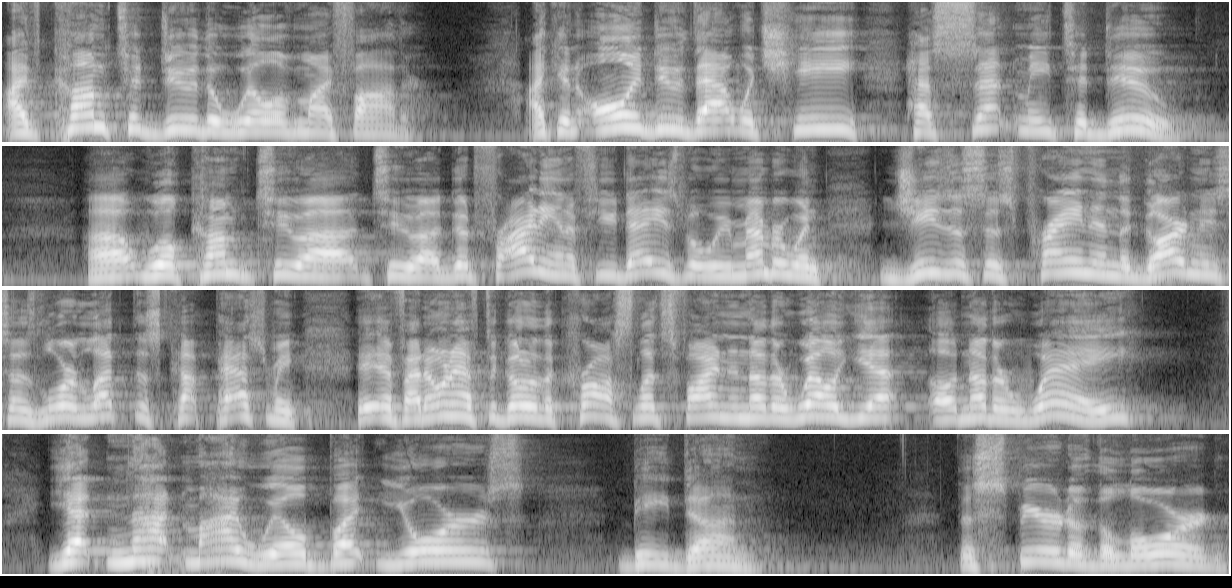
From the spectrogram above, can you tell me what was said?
I've come to do the will of my Father. I can only do that which he has sent me to do. Uh, we'll come to, uh, to uh, Good Friday in a few days, but we remember when Jesus is praying in the garden, he says, Lord, let this cup pass from me. If I don't have to go to the cross, let's find another well, yet another way Yet not my will, but yours be done. The Spirit of the Lord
